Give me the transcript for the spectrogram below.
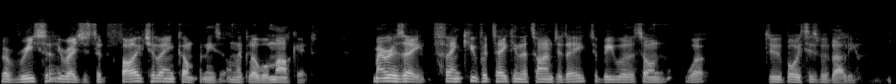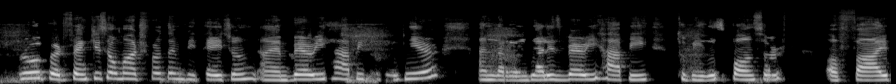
who have recently registered five Chilean companies on the global market. Mario Jose, thank you for taking the time today to be with us on what to Voices with Value. Rupert, thank you so much for the invitation. I am very happy to be here, and LarrainVial is very happy to be the sponsor of five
